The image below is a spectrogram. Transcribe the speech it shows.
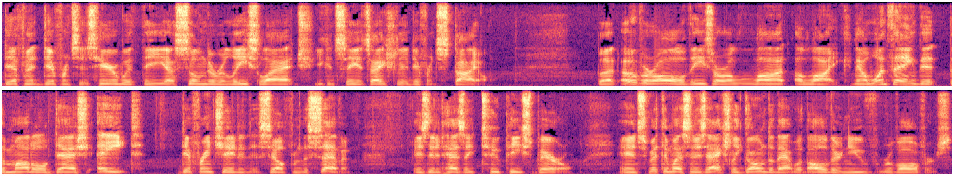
definite differences. Here with the uh, cylinder release latch, you can see it's actually a different style. But overall, these are a lot alike. Now, one thing that the Model Dash 8 differentiated itself from the 7 is that it has a two-piece barrel. And Smith & Wesson has actually gone to that with all their new revolvers.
